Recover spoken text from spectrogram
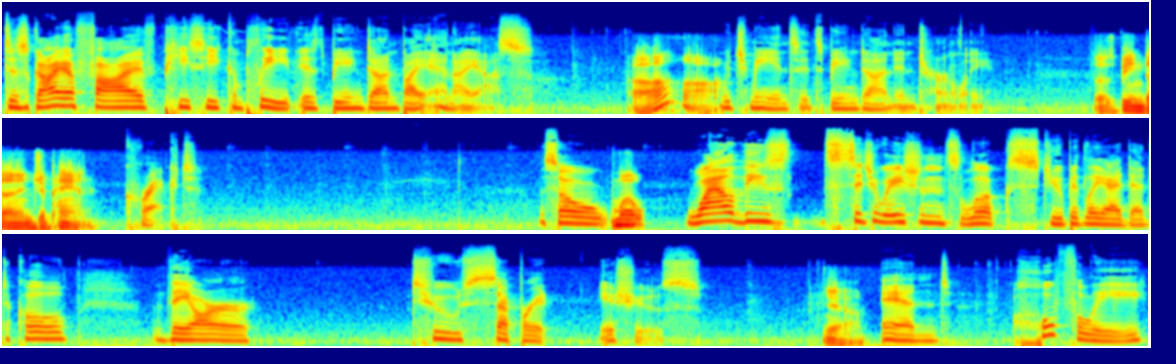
Disgaea 5 PC Complete is being done by NIS, Ah, which means it's being done internally. so it's being done in Japan. Correct. So Well, while these situations look stupidly identical, they are two separate issues. yeah, And hopefully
